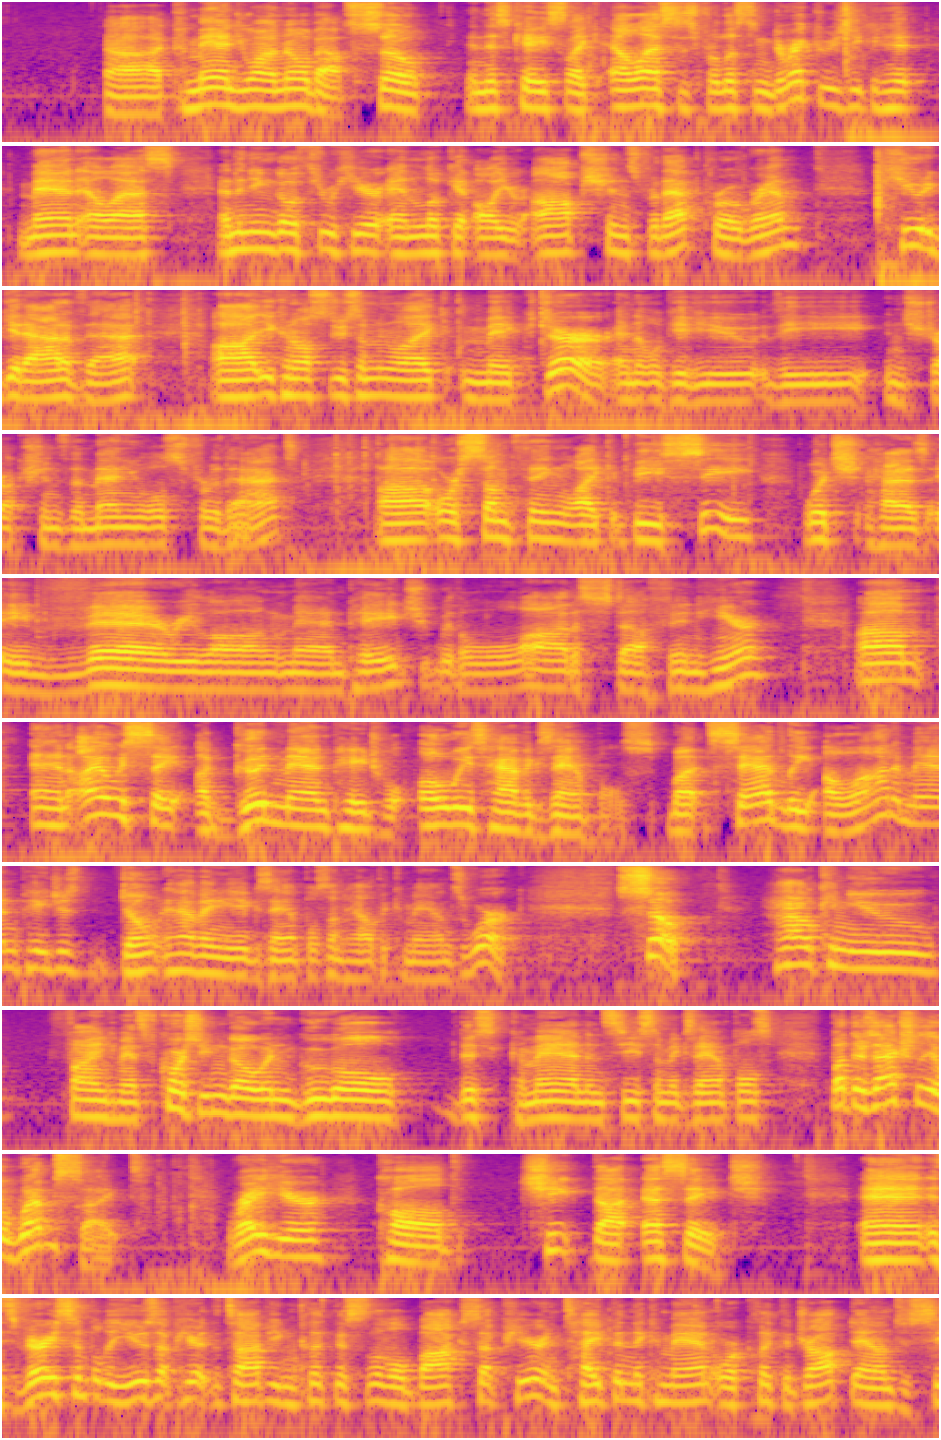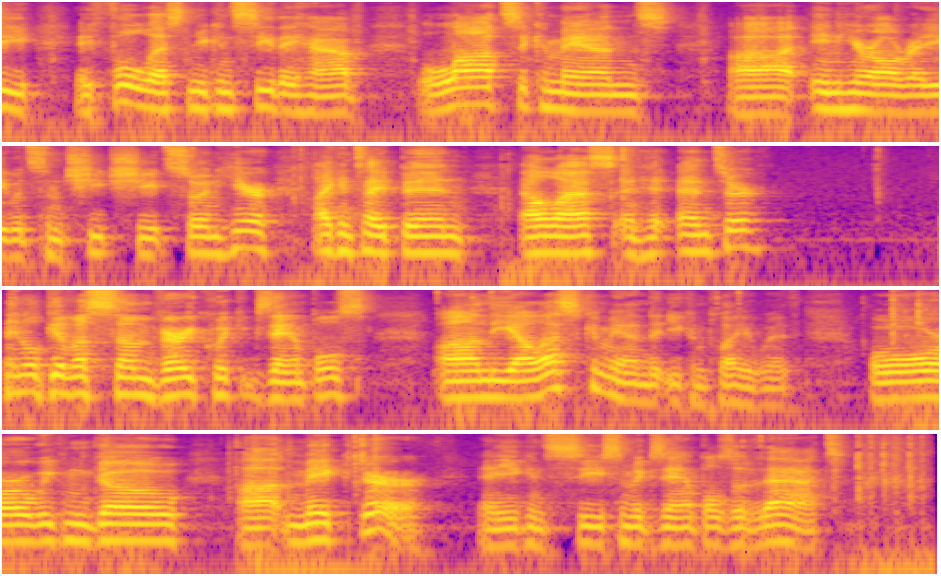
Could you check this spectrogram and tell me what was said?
uh, command you want to know about. So in this case, like ls is for listing directories, you can hit man ls, and then you can go through here and look at all your options for that program. Q to get out of that. Uh, you can also do something like make dir, and it will give you the instructions, the manuals for that. Uh, or something like BC, which has a very long man page with a lot of stuff in here. Um, and I always say a good man page will always have examples, but sadly, a lot of man pages don't have any examples on how the commands work. So, how can you find commands? Of course, you can go and Google this command and see some examples, but there's actually a website right here called cheat.sh. And it's very simple to use up here at the top. You can click this little box up here and type in the command or click the drop down to see a full list. And you can see they have lots of commands uh, in here already with some cheat sheets. So in here, I can type in ls and hit enter. And it'll give us some very quick examples on the ls command that you can play with. Or we can go uh, make dir, and you can see some examples of that.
